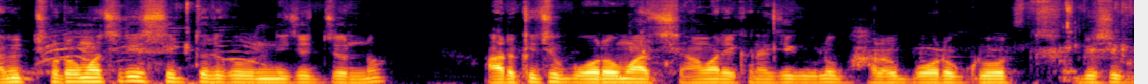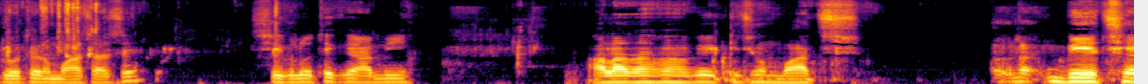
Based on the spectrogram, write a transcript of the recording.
আমি ছোটো মাছেরই সিট তৈরি করব নিজের জন্য। আর কিছু বড় মাছ, আমার এখানে যেগুলো ভালো বড় গ্রোথ বেশি গ্রোথের মাছ আছে, সেগুলো থেকে আমি আলাদাভাবে কিছু মাছ বেছে,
